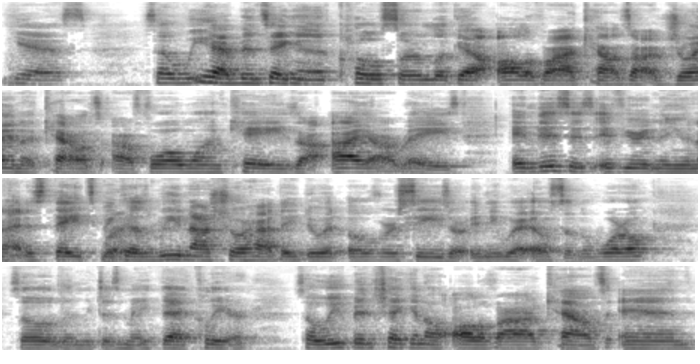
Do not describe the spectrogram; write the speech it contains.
Yes. So we have been taking a closer look at all of our accounts, our joint accounts, our 401ks, our IRAs. And this is if you're in the United States because right. we're not sure how they do it overseas or anywhere else in the world. So let me just make that clear. So we've been checking on all of our accounts and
